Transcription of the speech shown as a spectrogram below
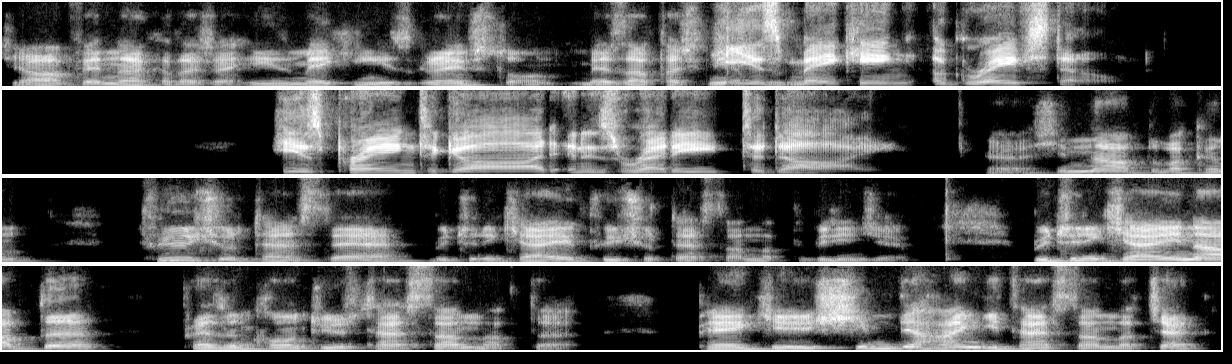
Cevap verin arkadaşlar. He is making his gravestone. Mezar taşını He is yapıyor. making a gravestone. He is praying to God and is ready to die. Evet, şimdi ne yaptı bakın. Future tense'te bütün hikayeyi future tense'te anlattı birinci. Bütün hikayeyi ne yaptı? Present continuous tense'te anlattı. Peki şimdi hangi tense'te anlatacak?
